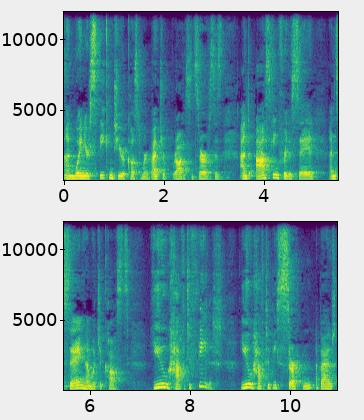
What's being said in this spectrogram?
and when you're speaking to your customer about your products and services and asking for the sale and saying how much it costs, you have to feel it. You have to be certain about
